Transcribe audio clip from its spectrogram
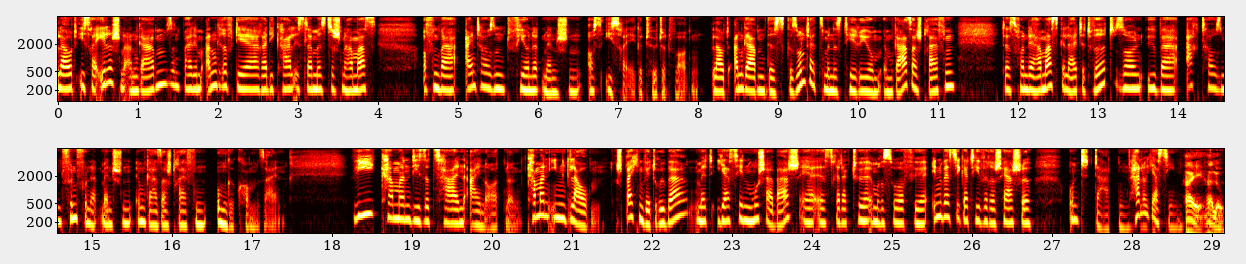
Laut israelischen Angaben sind bei dem Angriff der radikal-islamistischen Hamas offenbar 1400 Menschen aus Israel getötet worden. Laut Angaben des Gesundheitsministeriums im Gazastreifen, das von der Hamas geleitet wird, sollen über 8500 Menschen im Gazastreifen umgekommen sein. Wie kann man diese Zahlen einordnen? Kann man ihnen glauben? Sprechen wir drüber mit Yassin Mushabash. Er ist Redakteur im Ressort für investigative Recherche und Daten. Hallo Yassin. Hi, hallo.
